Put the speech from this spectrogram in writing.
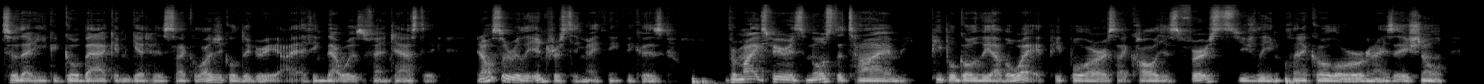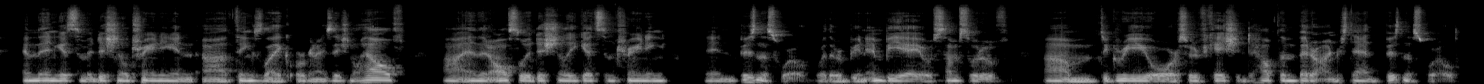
so that he could go back and get his psychological degree. I, I think that was fantastic and also really interesting, I think, because from my experience, most of the time, people go the other way. People are psychologists first, usually in clinical or organizational, and then get some additional training in uh, things like organizational health, uh, and then also additionally get some training in business world, whether it be an MBA or some sort of um, degree or certification to help them better understand the business world.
